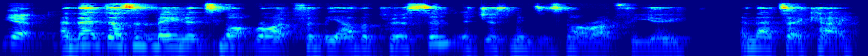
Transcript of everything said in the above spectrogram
Yeah. And that doesn't mean it's not right for the other person. It just means it's not right for you. And that's okay.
